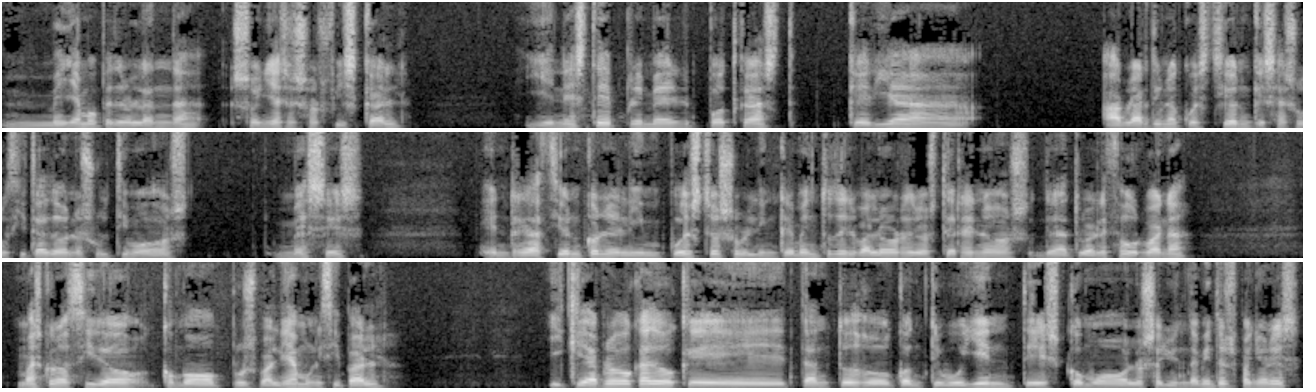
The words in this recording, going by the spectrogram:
Me llamo Pedro Landa, soy asesor fiscal y en este primer podcast quería hablar de una cuestión que se ha suscitado en los últimos meses en relación con el impuesto sobre el incremento del valor de los terrenos de naturaleza urbana, más conocido como plusvalía municipal, y que ha provocado que tanto contribuyentes como los ayuntamientos españoles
